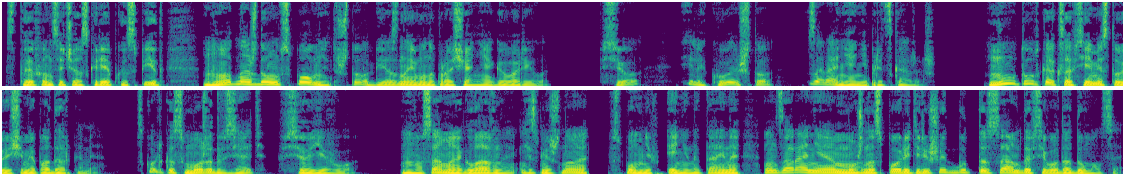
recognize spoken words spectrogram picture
Стефан сейчас крепко спит, но однажды он вспомнит, что бездна ему на прощание говорила. Все или кое-что заранее не предскажешь. Ну, тут как со всеми стоящими подарками. Сколько сможет взять, все его. Но самое главное и смешное, вспомнив Эннины тайны, он заранее, можно спорить, решит, будто сам до всего додумался.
